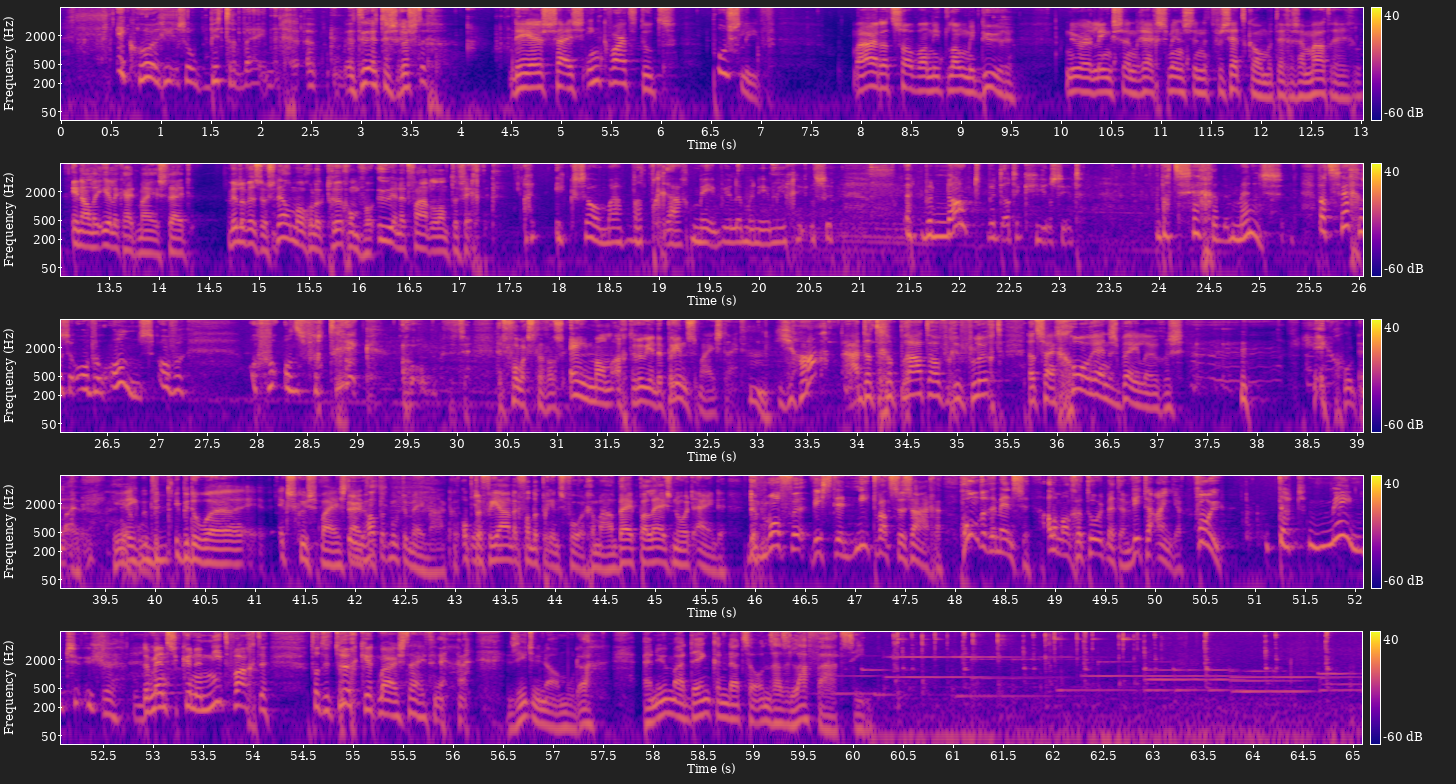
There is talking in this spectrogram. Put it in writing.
Ik hoor hier zo bitter weinig. Het, het is rustig. De heer Sijs Inkwart doet poeslief. Maar dat zal wel niet lang meer duren. Nu er links en rechts mensen in het verzet komen tegen zijn maatregelen. In alle eerlijkheid, majesteit... willen we zo snel mogelijk terug om voor u en het vaderland te vechten. Ik zou maar wat graag mee willen, meneer Michielsen. Het benauwt me dat ik hier zit. Wat zeggen de mensen? Wat zeggen ze over ons? Over, over ons vertrek? Oh, het, het volk staat als één man achter u en de prins, majesteit. Ja? Ah, dat gepraat over uw vlucht, dat zijn gore NSB-leugens. Heel goed, maar... ik, be- ik bedoel, eh excuus, majesteit. U had het moeten meemaken. Op de verjaardag van de prins vorige maand bij Paleis Noordeinde. De moffen wisten niet wat ze zagen. Honderden mensen, allemaal getooid met een witte anjer. Voor u. Dat meent u. De, de mensen kunnen niet wachten tot u terugkeert, majesteit. Ziet u nou, moeder? En u maar denken dat ze ons als lafaard zien.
